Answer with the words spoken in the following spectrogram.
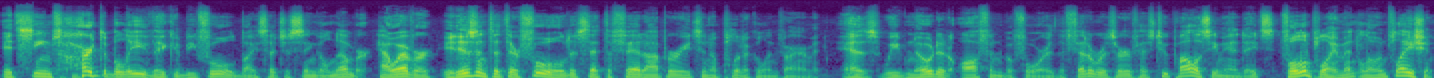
It seems hard to believe they could be fooled by such a single number. However, it isn't that they're fooled, it's that the Fed operates in a political environment. As we've noted often before, the Federal Reserve has two policy mandates full employment, low inflation.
